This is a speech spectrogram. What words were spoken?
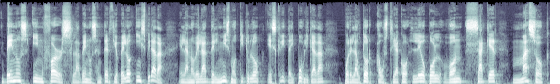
Venus in Furs, la Venus en terciopelo, inspirada en la novela del mismo título, escrita y publicada por el autor austriaco Leopold von Sacher-Masoch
